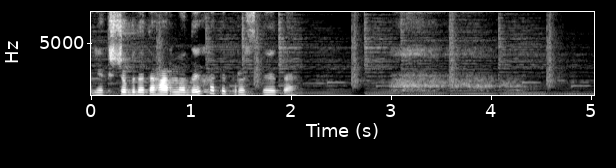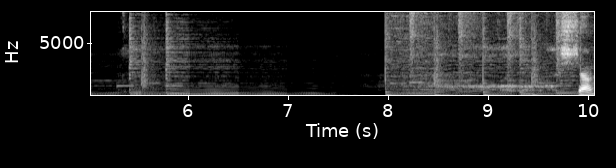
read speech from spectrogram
Якщо будете гарно дихати, простоїте. Ще.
